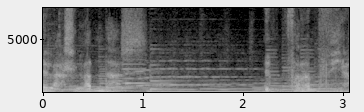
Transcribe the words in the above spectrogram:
de las Landas, en Francia.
